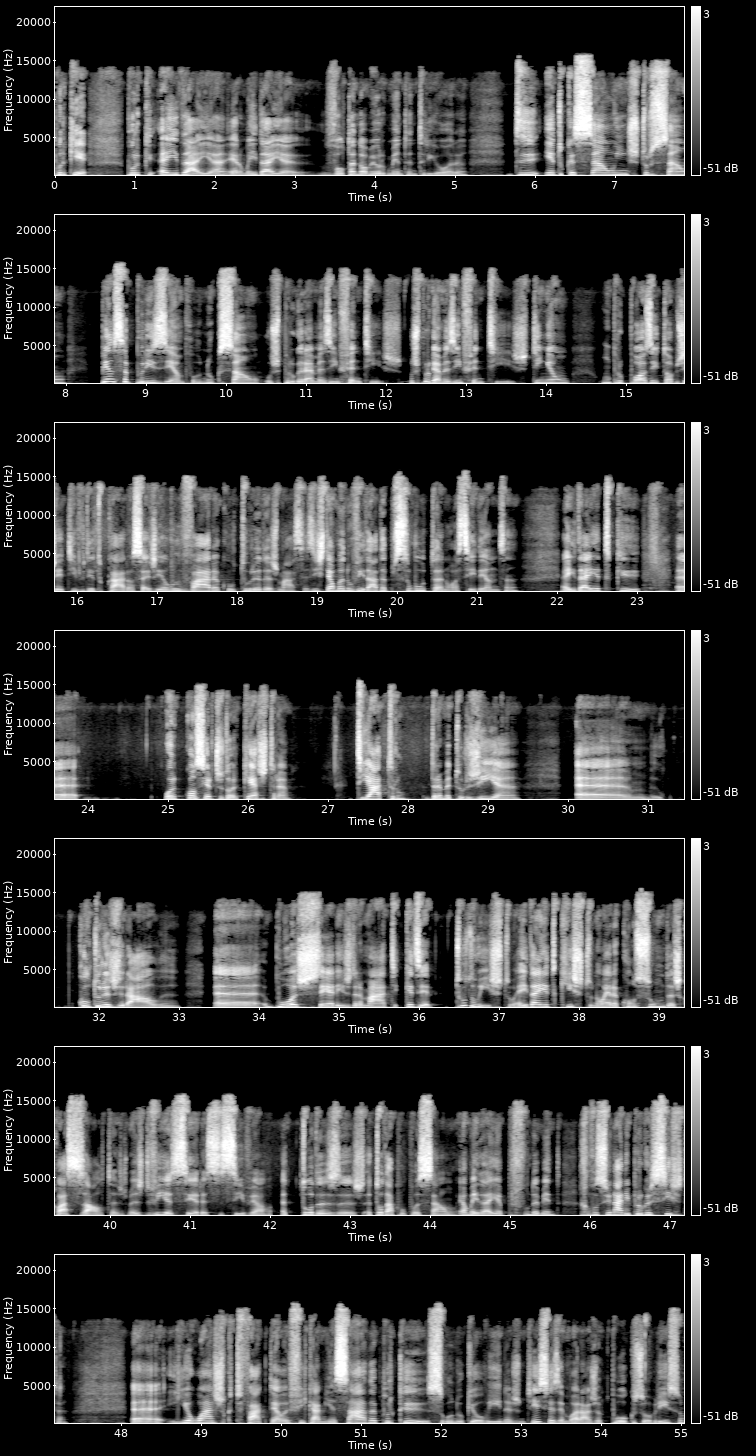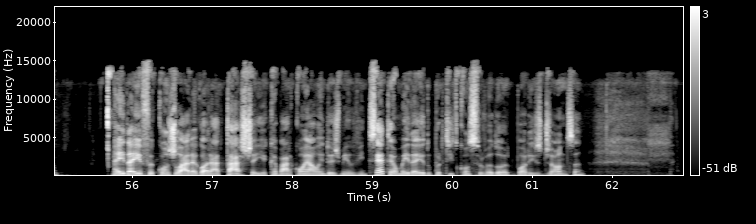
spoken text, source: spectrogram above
Porquê? Porque a ideia era uma ideia, voltando ao meu argumento anterior, de educação e instrução. Pensa, por exemplo, no que são os programas infantis. Os programas infantis tinham um propósito objetivo de educar, ou seja, elevar a cultura das massas. Isto é uma novidade absoluta no Ocidente. A ideia de que uh, concertos de orquestra, teatro, dramaturgia, uh, cultura geral, uh, boas séries dramáticas, quer dizer, tudo isto, a ideia de que isto não era consumo das classes altas, mas devia ser acessível a, todas as, a toda a população, é uma ideia profundamente revolucionária e progressista. Uh, e eu acho que de facto ela fica ameaçada porque, segundo o que eu li nas notícias, embora haja pouco sobre isso, a ideia foi congelar agora a taxa e acabar com ela em 2027. É uma ideia do Partido Conservador, de Boris Johnson.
